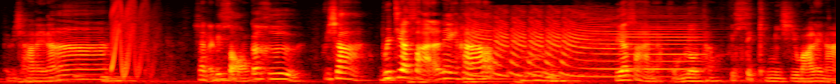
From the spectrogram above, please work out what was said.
เป็นวิชาอะไรนะวิชาอันดับที่สองก็คือ วิชาวิทยาศาสตร์นั่นเองครับอืมวิทยาศาสตร์เนี่ยผมรวมทั้งฟิสิกส์เคมีชีวะเลยนะ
